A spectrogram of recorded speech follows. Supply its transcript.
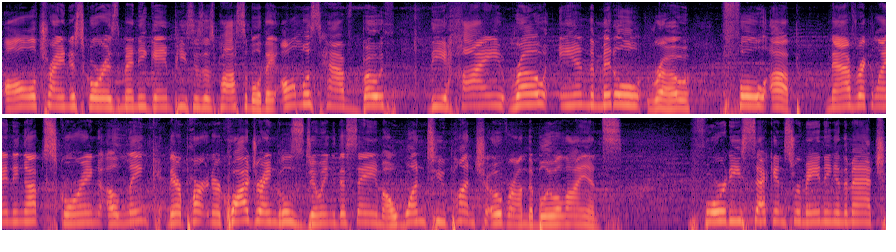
all trying to score as many game pieces as possible. They almost have both the high row and the middle row full up. Maverick lining up, scoring a link. Their partner Quadrangles doing the same, a one-two punch over on the Blue Alliance. 40 seconds remaining in the match.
